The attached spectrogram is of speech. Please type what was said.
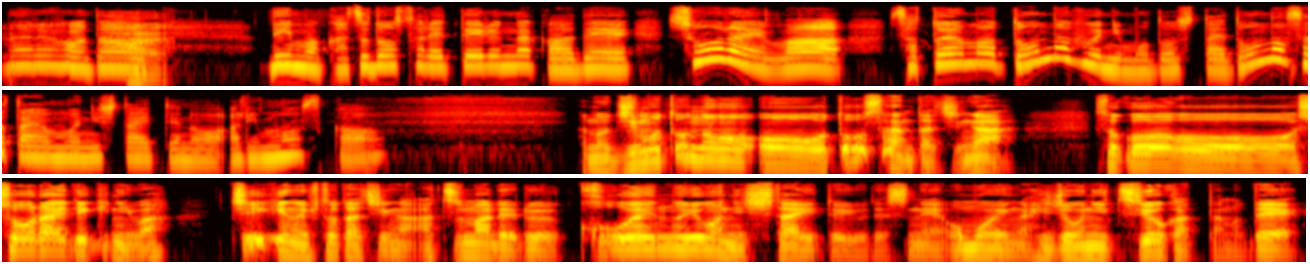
なるほど、はい。で今活動されている中で将来は里山どんな風に戻したいどんな里山にしたいっていうのはありますか？あの地元のお父さんたちがそこを将来的には地域の人たちが集まれる公園のようにしたいというですね思いが非常に強かったので、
